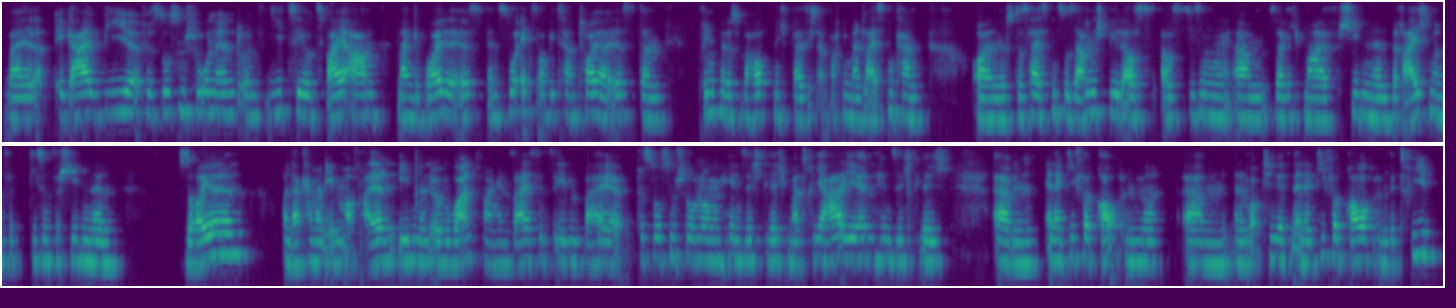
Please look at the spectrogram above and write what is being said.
Weil egal wie ressourcenschonend und wie CO2-arm mein Gebäude ist, wenn es so exorbitant teuer ist, dann bringt mir das überhaupt nicht, weil sich einfach niemand leisten kann. Und das heißt, ein Zusammenspiel aus, aus diesen, ähm, sage ich mal, verschiedenen Bereichen und diesen verschiedenen Säulen. Und da kann man eben auf allen Ebenen irgendwo anfangen, sei es jetzt eben bei Ressourcenschonung hinsichtlich Materialien, hinsichtlich ähm, Energieverbrauch im, ähm, einem optimierten Energieverbrauch im Betrieb,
